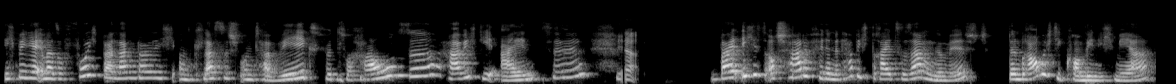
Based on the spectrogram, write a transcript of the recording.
Ich bin ja immer so furchtbar langweilig und klassisch unterwegs. Für zu Hause habe ich die einzeln. Ja. Weil ich es auch schade finde, dann habe ich drei zusammengemischt dann brauche ich die Kombi nicht mehr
